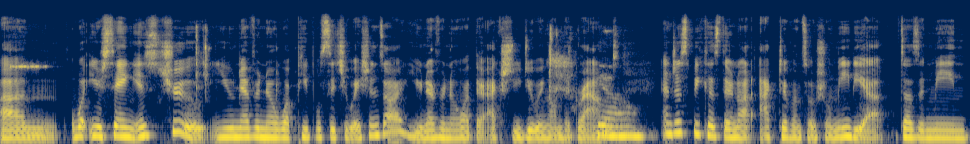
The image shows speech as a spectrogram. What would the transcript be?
um, what you're saying is true. You never know what people's situations are. You never know what they're actually doing on the ground. Yeah. And just because they're not active on social media doesn't mean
